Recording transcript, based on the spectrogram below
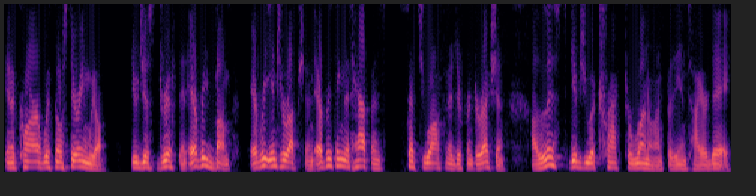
in a car with no steering wheel. You just drift, and every bump, every interruption, everything that happens sets you off in a different direction. A list gives you a track to run on for the entire day.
